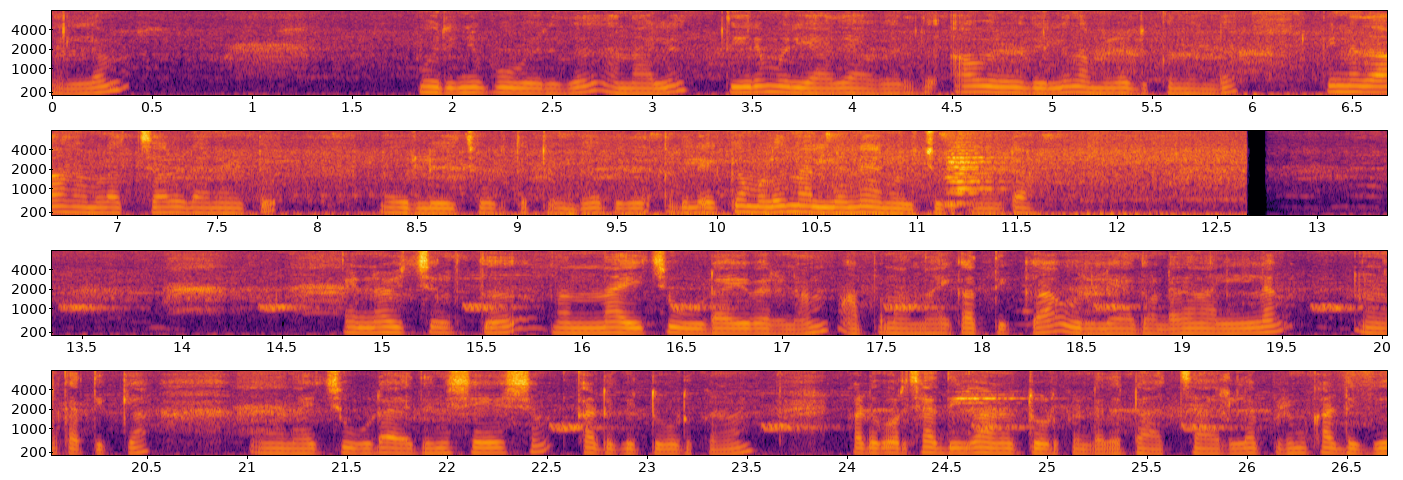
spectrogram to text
നല്ല മുരിഞ്ഞു പോവരുത്. എന്നാൽ തീരെ മുരിയാതെ ആവരുത്. ആ ഒരു ഇതിൽ നമ്മൾ എടുക്കുന്നുണ്ട്. പിന്നെ ഇതാ നമ്മൾ അച്ചാറിടാനായിട്ട് ഉരുളി വെച്ച് കൊടുത്തിട്ടുണ്ട്. അപ്പോൾ അതിലേക്ക് നമ്മൾ നല്ലെണ്ണയാണ് ഒഴിച്ചു കൊടുക്കുന്നത് കേട്ടോ. എണ്ണ ഒഴിച്ചെടുത്ത് നന്നായി ചൂടായി വരണം. അപ്പോൾ നന്നായി കത്തിക്കുക. ഉരുളി ആയതുകൊണ്ട് നല്ല കത്തിക്കുക. നന്നായി ചൂടായതിന് ശേഷം കടുക് ഇട്ട് കൊടുക്കണം. കടുക് കുറച്ച് അധികമാണ് ഇട്ട് കൊടുക്കേണ്ടത് കേട്ടോ. അച്ചാറിൽ എപ്പോഴും കടുക്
